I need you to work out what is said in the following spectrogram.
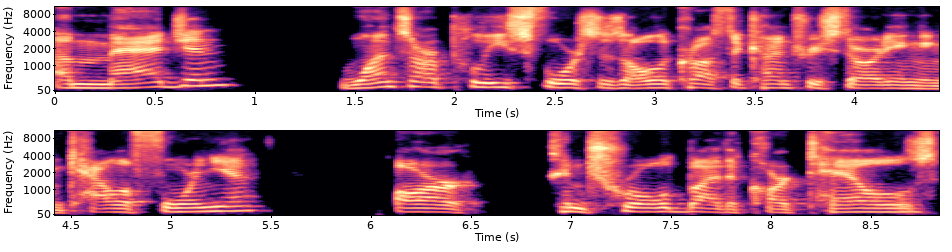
Imagine once our police forces all across the country, starting in California, are controlled by the cartels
